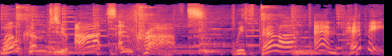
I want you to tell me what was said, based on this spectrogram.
Welcome to Arts and Crafts with Bella. and Pepe.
